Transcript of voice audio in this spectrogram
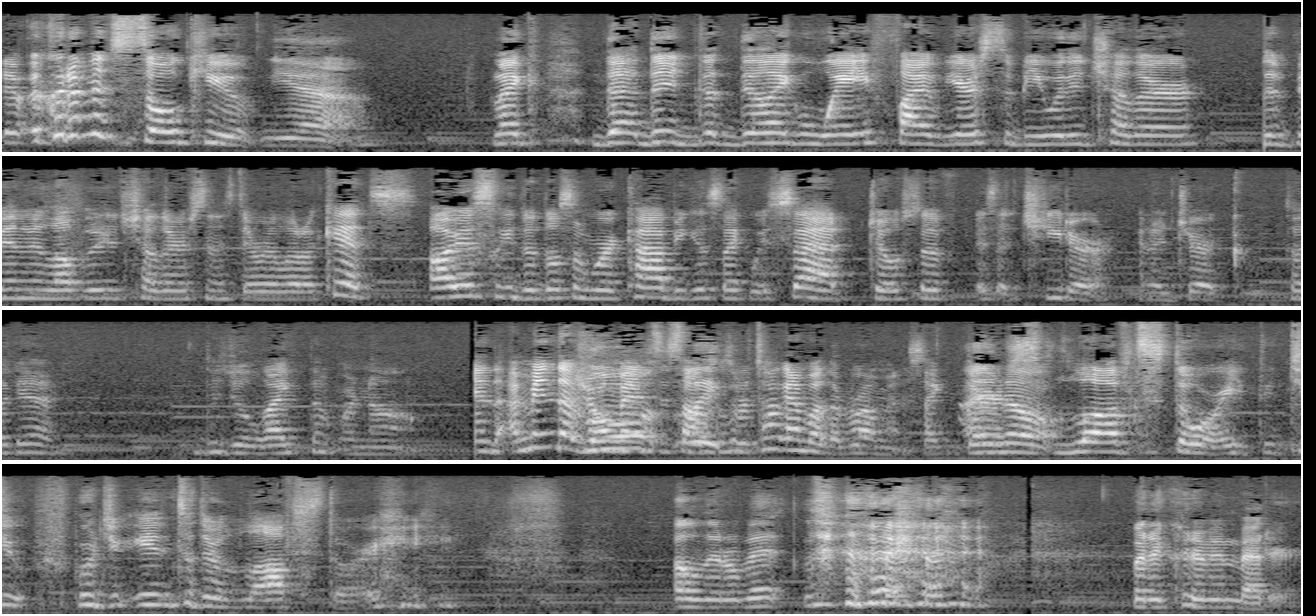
it, it could have been so cute. Yeah. Like they, they they like wait five years to be with each other. They've been in love with each other since they were little kids. Obviously, that doesn't work out because, like we said, Joseph is a cheater and a jerk. So again, did you like them or not? And I mean the Jewel, romance itself, like- because we're talking about the romance, like their love story. Did you were you into their love story? A little bit. but it could have been better.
